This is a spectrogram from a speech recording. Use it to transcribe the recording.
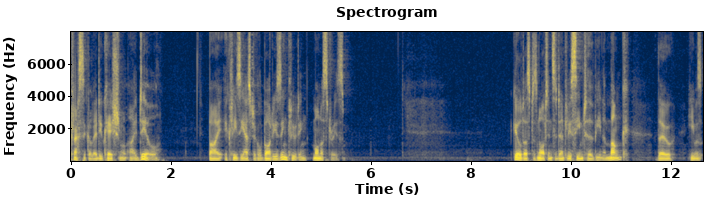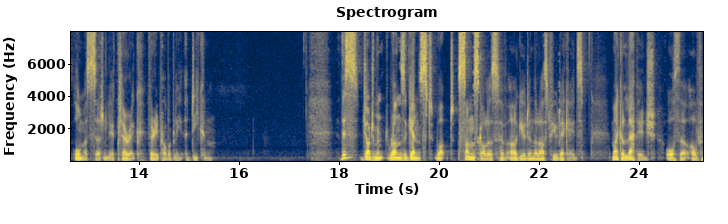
classical educational ideal by ecclesiastical bodies, including monasteries. Gildas does not, incidentally, seem to have been a monk, though he was almost certainly a cleric, very probably a deacon. This judgment runs against what some scholars have argued in the last few decades. Michael Lapidge, author of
